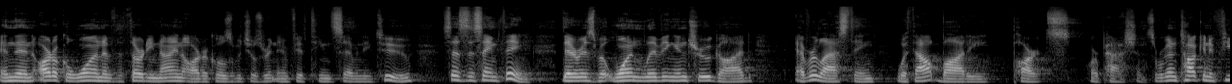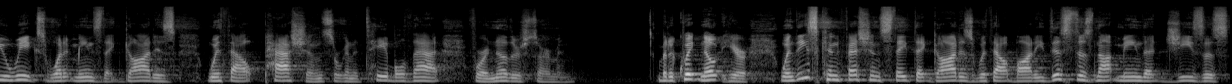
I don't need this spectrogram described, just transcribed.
And then Article 1 of the 39 Articles, which was written in 1572, says the same thing. There is but one living and true God, everlasting, without body, parts, or passions. So we're going to talk in a few weeks what it means that God is without passions. So we're going to table that for another sermon. But a quick note here when these confessions state that God is without body, this does not mean that Jesus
